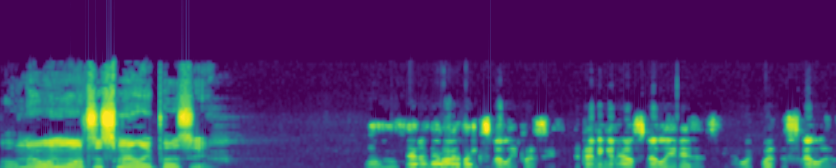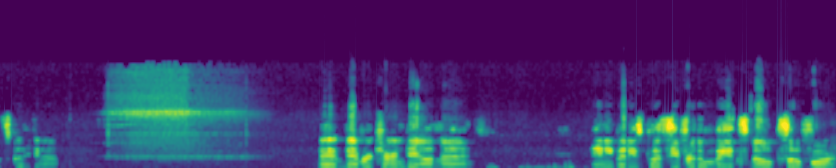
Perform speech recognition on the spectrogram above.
Well, no one wants a smelly pussy. Mm, I don't know. I like smelly pussy, depending on how smelly it is. You know what, what the smell is, but you know, I've never turned down uh, anybody's pussy for the way it smelled so far.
